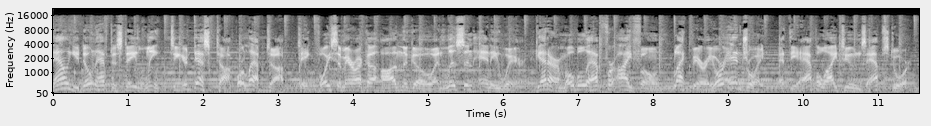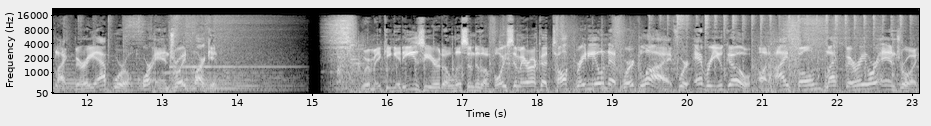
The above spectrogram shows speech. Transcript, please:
Now you don't have to stay linked to your desktop or laptop. Take Voice America on the go and listen anywhere. Get our mobile app for iPhone, Blackberry, or Android at the Apple iTunes App Store, Blackberry App World, or Android Market. We're making it easier to listen to the Voice America Talk Radio Network live wherever you go on iPhone, Blackberry, or Android.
